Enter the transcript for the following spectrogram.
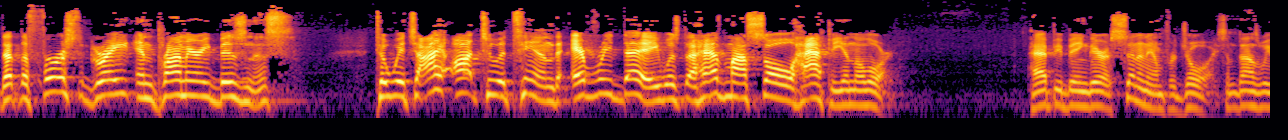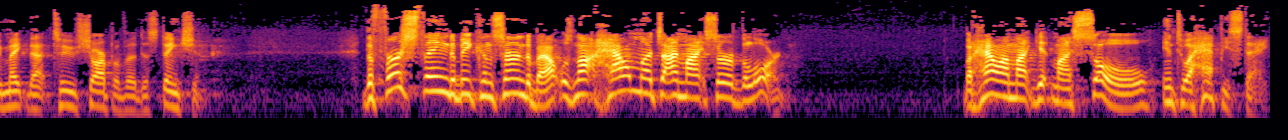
that the first great and primary business to which I ought to attend every day was to have my soul happy in the Lord. Happy being there a synonym for joy. Sometimes we make that too sharp of a distinction. The first thing to be concerned about was not how much I might serve the Lord but how I might get my soul into a happy state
